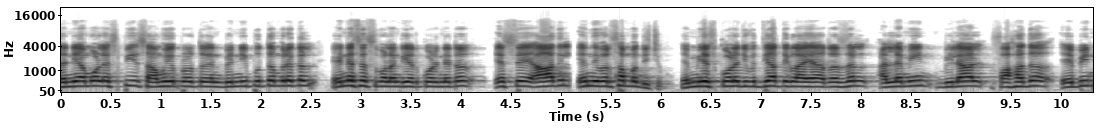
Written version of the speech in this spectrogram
Dhanyamol S P സാമൂഹ്യ പ്രവർത്തകൻ Benny Puthampurakkal N S S volunteer coordinator S A Adil എന്നിവർ സംബന്ധിച്ചു. എം ഇ എസ് കോളേജ് വിദ്യാർത്ഥികളായ റസൽ അല്ലമീൻ ബിലാൽ ഫഹദ് എബിൻ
